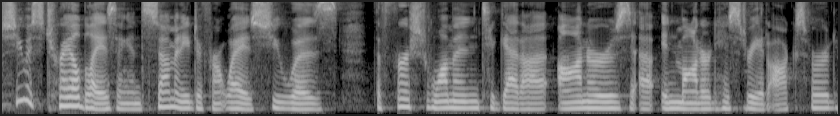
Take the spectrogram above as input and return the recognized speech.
she was trailblazing in so many different ways. She was the first woman to get uh, honors uh, in modern history at Oxford,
